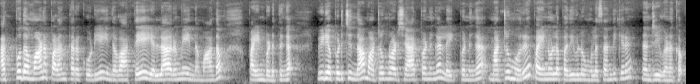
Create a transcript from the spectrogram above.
அற்புதமான பலன் தரக்கூடிய இந்த வார்த்தையை எல்லாருமே இந்த மாதம் பயன்படுத்துங்க. வீடியோ பிடிச்சிருந்தா மற்றவங்களோட ஷேர் பண்ணுங்கள் லைக் பண்ணுங்கள் மற்றும் ஒரு பயனுள்ள பதிவில் உங்களை சந்திக்கிறேன். நன்றி வணக்கம்.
